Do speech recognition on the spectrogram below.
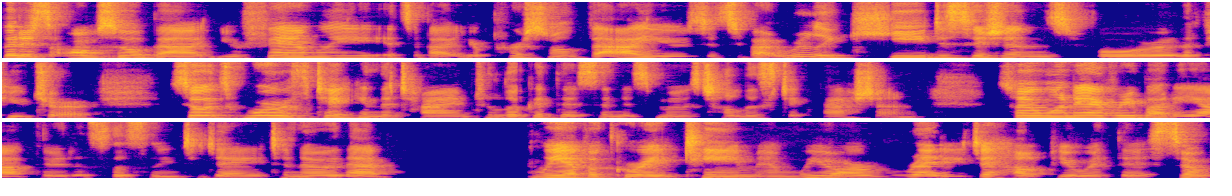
but it's also about your family, it's about your personal values, it's about really key decisions for the future. So it's worth taking the time to look at this in its most holistic fashion. So I want everybody out there that's listening today to know that we have a great team and we are ready to help you with this. So,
